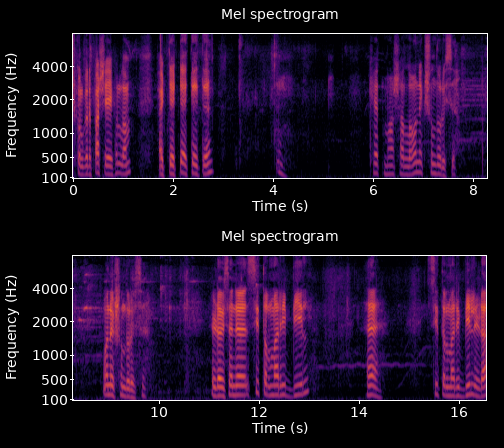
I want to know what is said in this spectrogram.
স্কুল করে পাশে আই ফেললাম আইতে আইতে আইতে আইতে। ক্ষেত মাশাল্লাহ অনেক সুন্দর হয়েছে অনেক সুন্দর হয়েছে এটা হয়েছে শীতলমারি বিল হ্যাঁ শীতলমারি বিল এটা।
